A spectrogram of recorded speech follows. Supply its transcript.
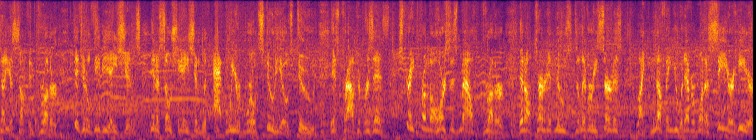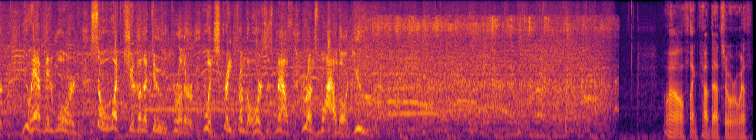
tell you something, brother. Digital Deviations, in association with At Weird World Studios, dude, is proud to present Straight from the Horse's Mouth, brother, an alternative news delivery service like nothing you would ever want to see or hear. You have been warned, so what you gonna do, brother, when Straight from the Horse's Mouth runs wild on you? Thank God that's over with.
